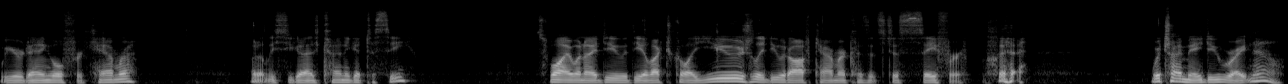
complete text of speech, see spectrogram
Weird angle for camera, but at least you guys kind of get to see. That's why when I do the electrical, I usually do it off camera because it's just safer. Which I may do right now.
